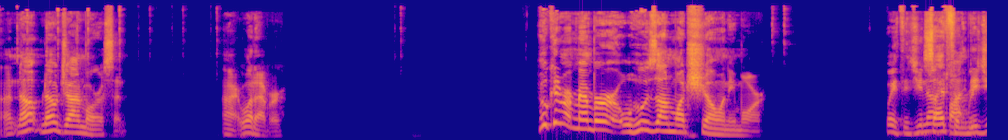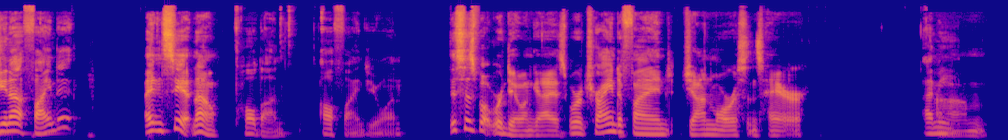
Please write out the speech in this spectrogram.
uh, no, no John Morrison. All right, whatever. Who can remember who's on what show anymore? Wait, did you not Aside find, from- did you not find it? I didn't see it. No. Hold on. I'll find you one. This is what we're doing, guys. We're trying to find John Morrison's hair. I mean, um,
